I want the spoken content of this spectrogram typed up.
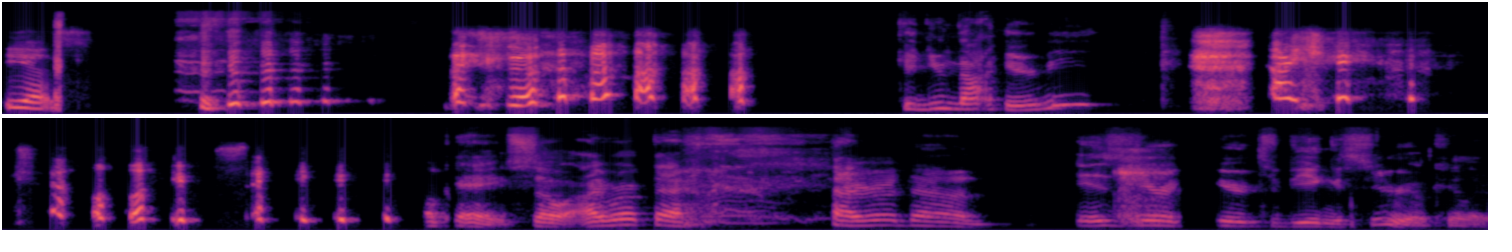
Yes. Can you not hear me? I can't tell what you're saying. Okay, so I wrote down I wrote down is there a cure to being a serial killer?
